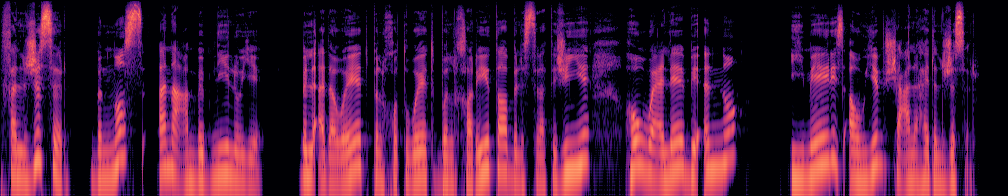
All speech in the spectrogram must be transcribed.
فالجسر بالنص أنا عم ببني له إياه بالأدوات بالخطوات بالخريطة بالاستراتيجية. هو عليه بأنه يمارس أو يمشي على هذا الجسر.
